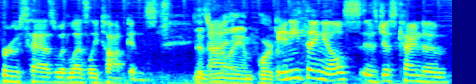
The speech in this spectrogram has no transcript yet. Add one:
Bruce has with Leslie Tompkins Is Uh, really important. Anything else is just kind of,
